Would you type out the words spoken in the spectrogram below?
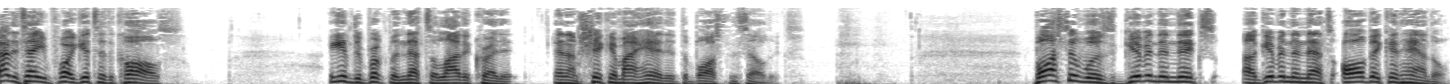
Got to tell you before I get to the calls, I give the Brooklyn Nets a lot of credit, and I'm shaking my head at the Boston Celtics. Boston was giving the Knicks, uh, giving the Nets all they could handle.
